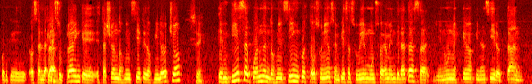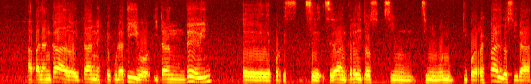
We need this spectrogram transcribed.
porque, o sea, la, Claro. la subprime que estalló en 2007-2008 Sí, empieza cuando en 2005 Estados Unidos empieza a subir muy suavemente la tasa y en un esquema financiero tan apalancado y tan especulativo y tan débil, eh, porque se, daban créditos sin, sin ningún tipo de respaldo, si era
